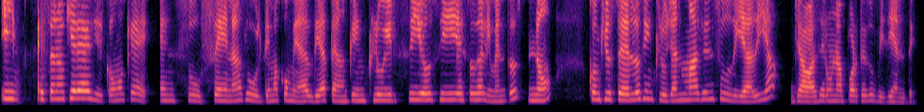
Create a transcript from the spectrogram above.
Y esto no quiere decir como que en su cena, su última comida del día, tengan que incluir sí o sí estos alimentos, no, con que ustedes los incluyan más en su día a día, ya va a ser un aporte suficiente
